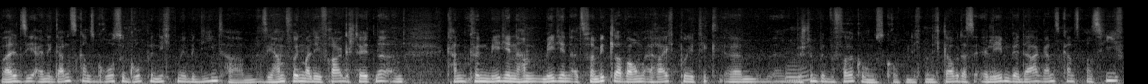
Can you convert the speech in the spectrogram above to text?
weil sie eine ganz, ganz große Gruppe nicht mehr bedient haben. Sie haben vorhin mal die Frage gestellt, ne, ähm, kann, können Medien, haben Medien als Vermittler, warum erreicht Politik ähm, mhm. bestimmte Bevölkerungsgruppen nicht? Und ich glaube, das erleben wir da ganz, ganz massiv.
